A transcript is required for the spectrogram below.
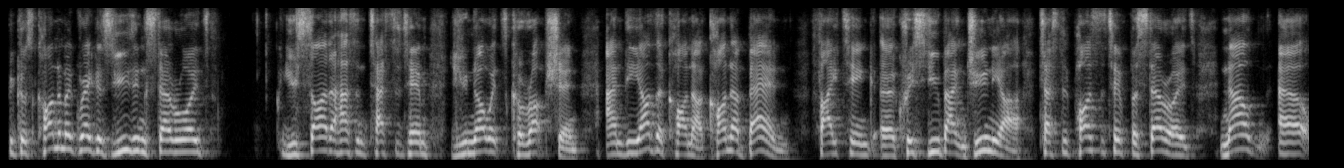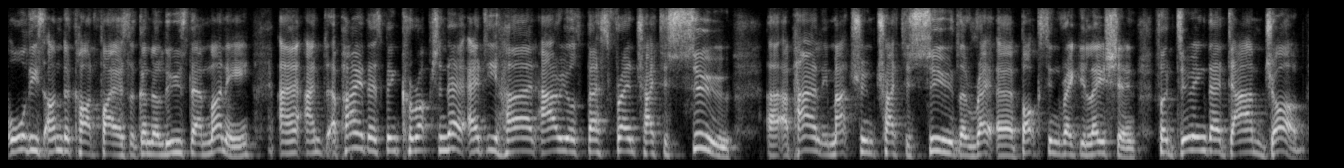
because Conor McGregor's using steroids. USADA hasn't tested him. You know it's corruption. And the other Conor, Conor Benn, fighting uh, Chris Eubank Jr., tested positive for steroids. Now uh, all these undercard fighters are going to lose their money. Uh, and apparently there's been corruption there. Eddie Hearn, Ariel's best friend, tried to sue uh, apparently Matchroom tried to sue the re- uh, boxing regulation for doing their damn job.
